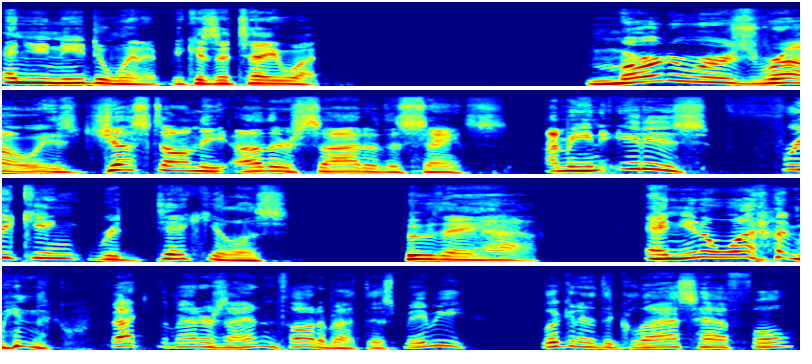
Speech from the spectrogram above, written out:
and you need to win it because I tell you what, Murderers Row is just on the other side of the Saints. I mean, it is freaking ridiculous who they have. And you know what? I mean, the fact of the matter is, I hadn't thought about this. Maybe looking at the glass half full,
